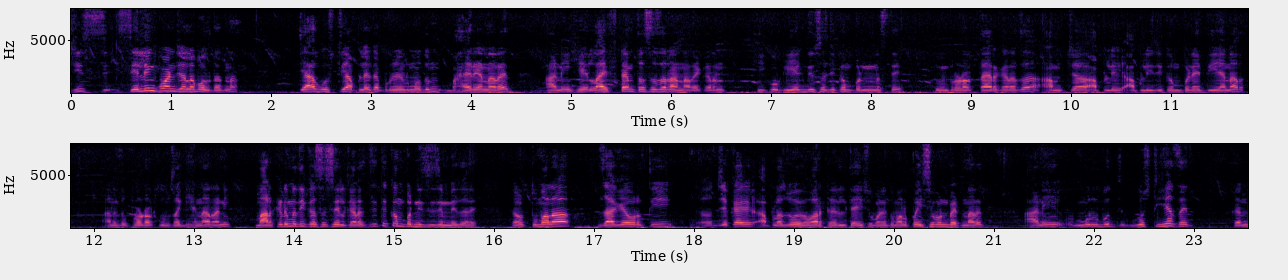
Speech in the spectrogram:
जी सेलिंग पॉईंट ज्याला बोलतात ना त्या गोष्टी आपल्या त्या प्रोजेक्टमधून बाहेर येणार आहेत आणि हे लाईफ टाईम तसंच राहणार आहे. कारण ही कुठली एक दिवसाची कंपनी नसते. तुम्ही प्रोडक्ट तयार करायचं आमच्या आपली आपली जी कंपनी आहे ती येणार आणि तो प्रोडक्ट तुमचा घेणार आणि मार्केटमध्ये कसं सेल करायचं ते कंपनीची जिम्मेदारी आहे. त्यामुळे तुम्हाला जागेवरती जे काही आपला जो व्यवहार ठरेल त्या हिशोबाने तुम्हाला पैसे पण भेटणार आहेत. आणि मूलभूत गोष्टी ह्याच आहेत कारण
